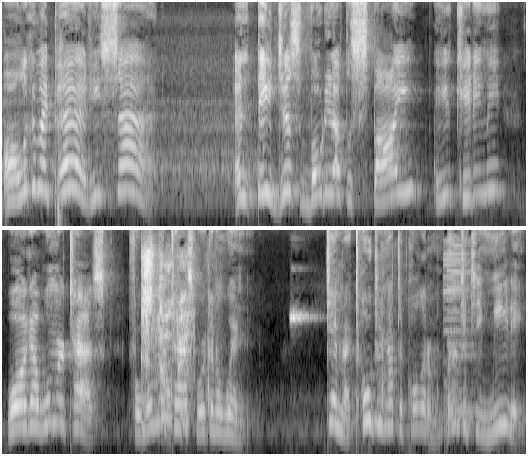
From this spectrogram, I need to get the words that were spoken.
Oh, look at my pet. He's sad. And they just voted out the spy? Are you kidding me? Well, I got one more task. For one more task, we're gonna win. Damn it, I told you not to call it an emergency meeting.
